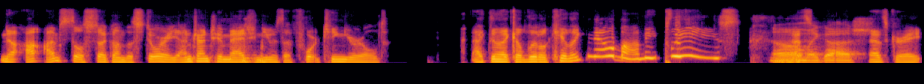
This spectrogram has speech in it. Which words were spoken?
No, I, I'm still stuck on the story. I'm trying to imagine you as a 14 year old acting like a little kid, like, no, mommy, please. Oh That's- my gosh. That's great.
